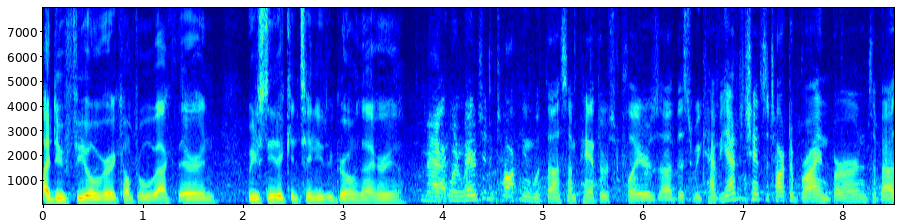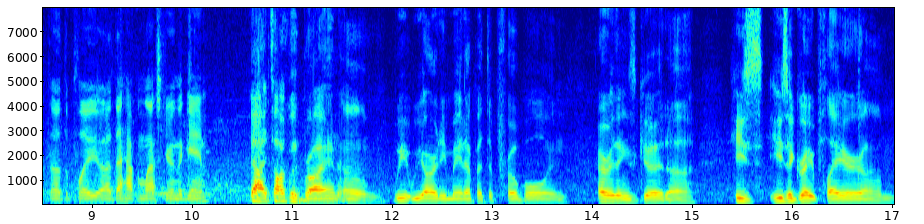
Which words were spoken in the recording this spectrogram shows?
I do feel very comfortable back there, and we just need to continue to grow in that area. Mac, you mentioned talking with uh, some Panthers players uh, this week. Have you had a chance to talk to Brian Burns about uh, the play uh, that happened last year in the game? Yeah, I talked with Brian. Um, we, we already made up at the Pro Bowl and everything's good. Uh, he's he's a great player, um,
